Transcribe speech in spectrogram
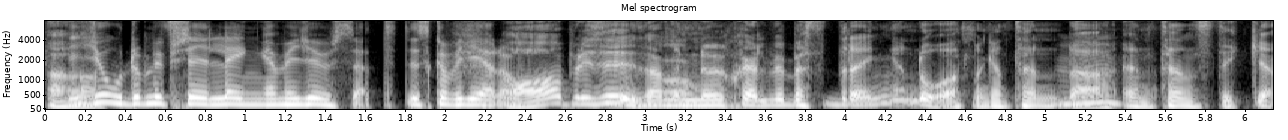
Aha. Det gjorde de i och för sig länge med ljuset, det ska vi ge dem. Ja, precis. Ja, men själv är bästa drängen då, att man kan tända Mm. en tändsticka.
